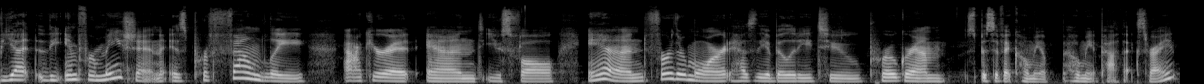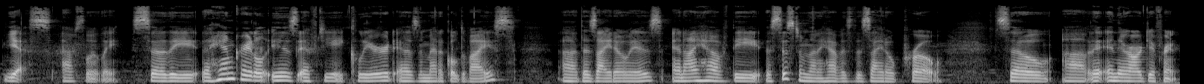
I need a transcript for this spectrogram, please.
yet the information is profoundly accurate and useful. And furthermore, it has the ability to program specific homeo- homeopathics, right? Yes, absolutely. So the, the hand cradle is FDA cleared as a medical device. Uh, the Zyto is, and I have the the system that I have is the Zyto Pro. So, uh, and there are different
